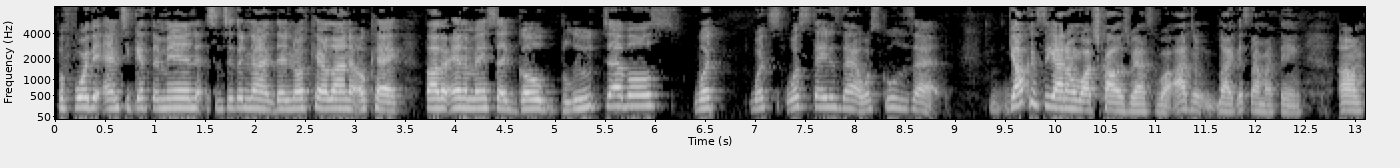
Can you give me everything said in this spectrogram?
before the end to get them in. Since they're not, they're North Carolina. Okay. Father Anime said, "Go Blue Devils." What what's what state is that? What school is that? Y'all can see I don't watch college basketball. I don't like it's not my thing. Um,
